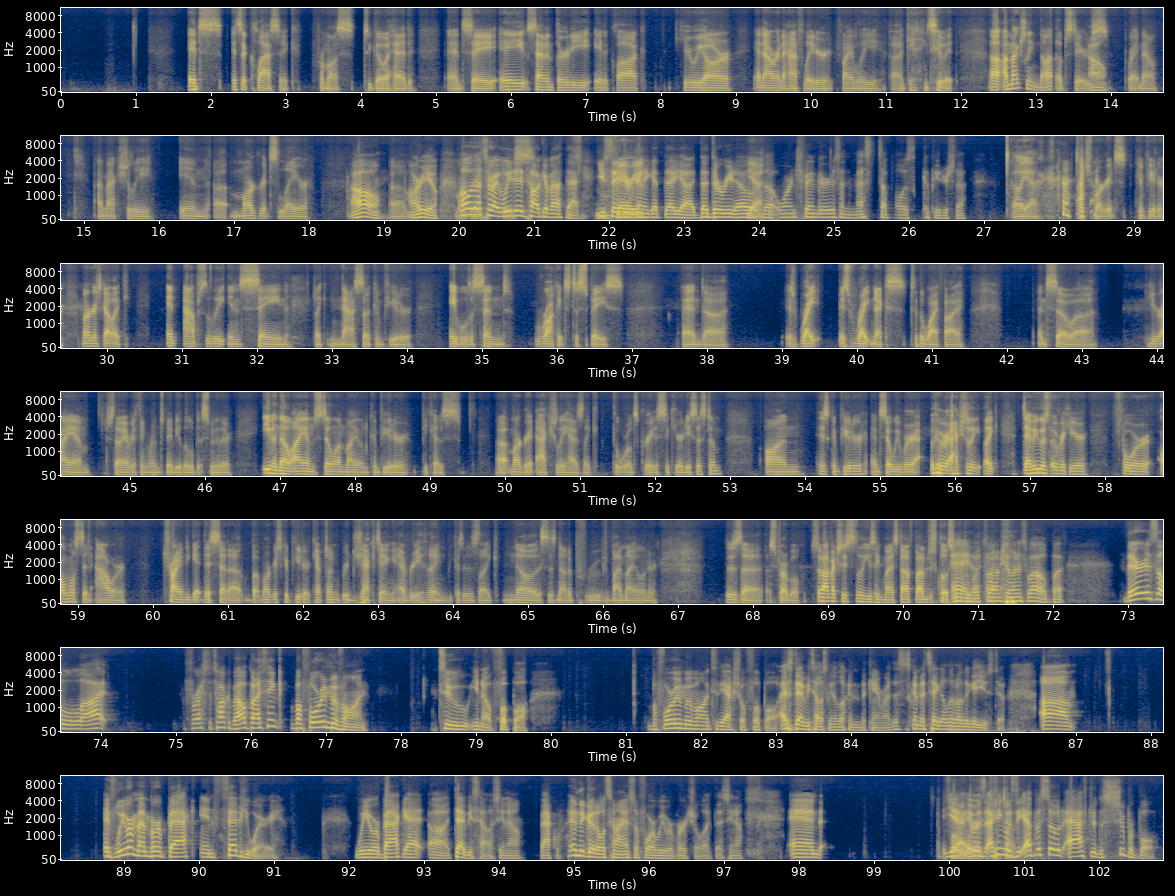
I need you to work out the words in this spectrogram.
it's it's a classic from us to go ahead and say a 7.30 8 o'clock here we are an hour and a half later finally uh, getting to it uh, i'm actually not upstairs Oh. right now i'm actually in uh, margaret's lair. Oh um, are you? Oh that's right. We did talk about that. you said you were going to get the uh, the dorito Yeah. the orange fingers and messed up all his computer stuff. Oh yeah. Touch margaret's computer. Margaret's got like an absolutely insane like nasa computer able to send rockets to space and uh is right is right next to the wi-fi. And so uh here i am so everything runs maybe a little bit smoother. Even though i am still on my own computer because uh, margaret actually has like the world's greatest security system on his computer. And so we were we were actually like debbie was over here for almost an hour trying to get this set up but margaret's computer kept on rejecting everything because it was like no this is not approved by my owner. There's a, a struggle. So i'm actually still using my stuff but i'm just closer hey to that's what i'm doing as well but there is a lot for us to talk about but i think before we move on to you know football before we move on to the actual football as debbie tells me looking at the camera this is going to take a little to get used to um if we remember back in february we were back at uh debbie's house you know back in the good old times before we were virtual like this you know and Before yeah, we it was. I think kicked it was the episode after the Super Bowl,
